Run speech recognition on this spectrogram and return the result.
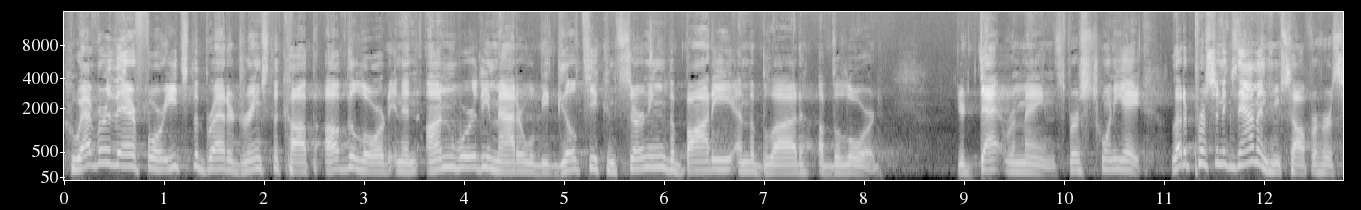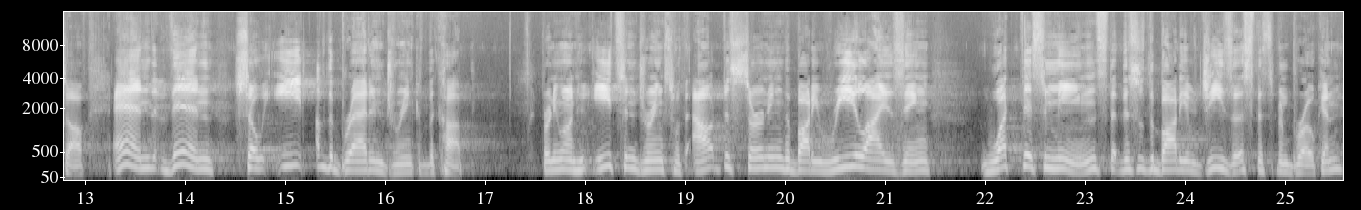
Whoever therefore eats the bread or drinks the cup of the Lord in an unworthy matter will be guilty concerning the body and the blood of the Lord. Your debt remains. Verse 28 Let a person examine himself or herself, and then so eat of the bread and drink of the cup. For anyone who eats and drinks without discerning the body, realizing what this means, that this is the body of Jesus that's been broken,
